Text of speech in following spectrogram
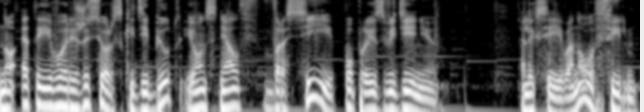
Но это его режиссерский дебют, и он снял в России по произведению Алексея Иванова фильм.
